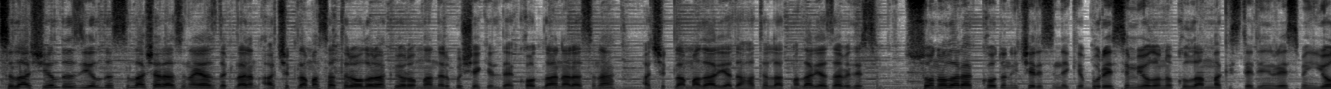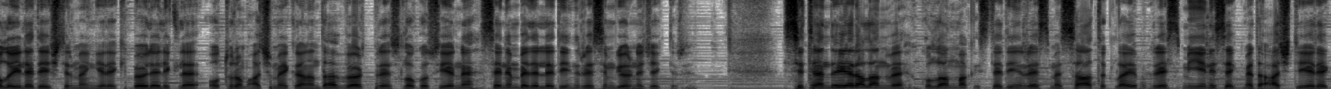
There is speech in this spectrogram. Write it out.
Slash yıldız yıldız slash arasına yazdıkların açıklama satırı olarak yorumlanır. Bu şekilde kodların arasına açıklamalar ya da hatırlatmalar yazabilirsin. Son olarak kodun içerisindeki bu resim yolunu kullanmak istediğin resmin yolu ile değiştirmen gerek. Böylelikle oturum açma ekranında WordPress logosu yerine senin belirlediğin resim görünecektir. Sitende yer alan ve kullanmak istediğin resme sağ tıklayıp resmi yeni sekmede aç diyerek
